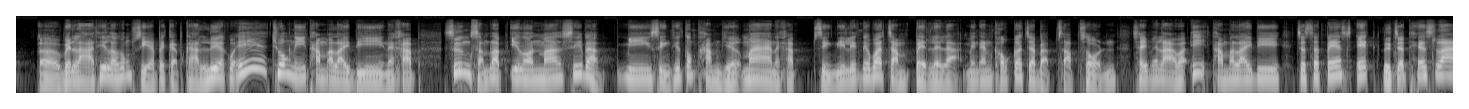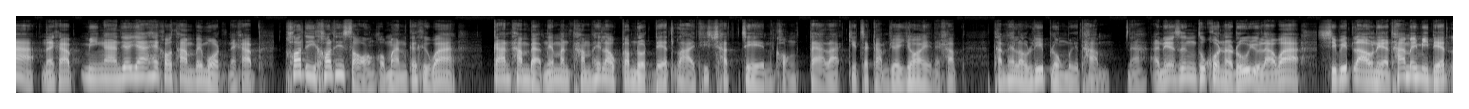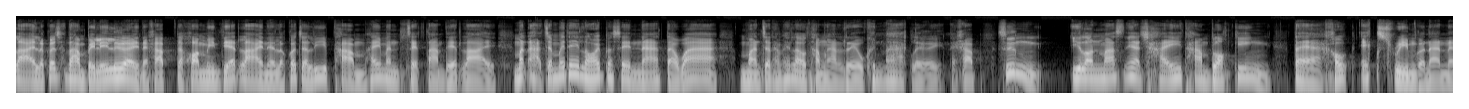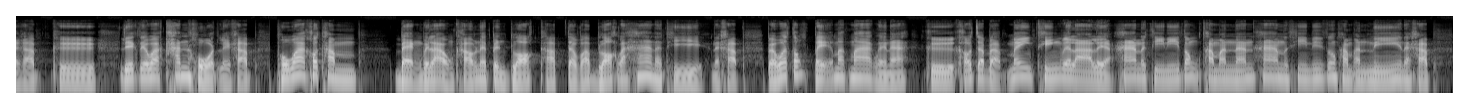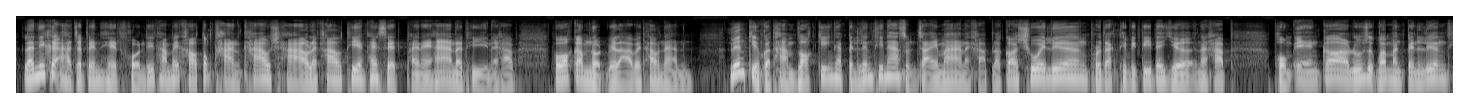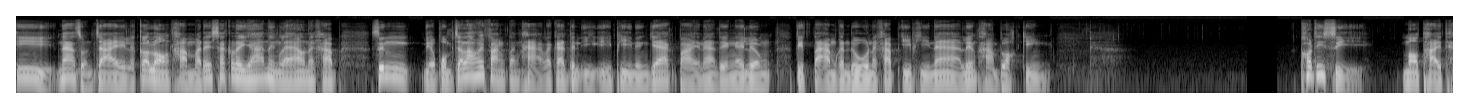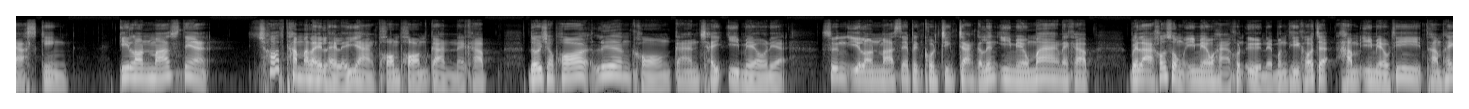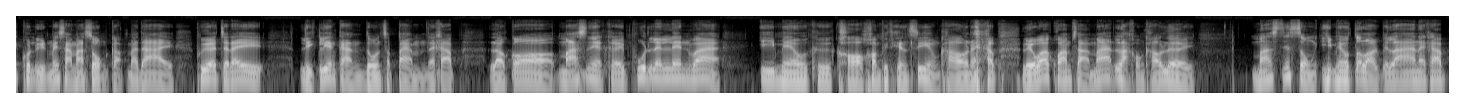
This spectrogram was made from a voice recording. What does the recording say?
เวลาที่เราต้องเสียไปกับการเลือกว่าเอ๊ะช่วงนี้ทำอะไรดีนะครับ ซึ่งสำหรับอีลอนมัสที่แบบมีสิ่งที่ต้องทำเยอะมากนะครับ สิ่งนี้เรียกได้ว่าจำเป็นเลยล่ะ ไม่งั้นเขาก็จะแบบสับสน ใช้เวลาว่าเอ๊ะทำอะไรดีจะ SpaceX หรือจะ Tesla นะครับมีงานเยอะแยะให้เขาทำไปหมดนะครับข้อดีข้อที่ 2 ของมันก็คือว่าการทำแบบนี้มันทำให้เรากำหนด deadline ที่ชัดเจนของแต่ละกิจกรรมย่อยๆนะครับทำให้เรารีบลงมือทำ นะอันนี้ซึ่งทุกคนรู้อยู่แล้วว่าชีวิตเราเนี่ยถ้าไม่มี deadline เราก็จะทำไปเรื่อยๆนะครับแต่พอมี deadline เนี่ยเราก็จะรีบทำให้มันเสร็จตาม deadline มันอาจจะไม่ได้ร้อยเปอร์เซ็นต์นะแต่ว่ามันจะทำให้เราทำงานเร็วขึ้นมากเลยนะครับซึ่งอีลอน มัสเนี่ยใช้ time blocking แต่เขา extreme กว่านั้นนะครับ คือเรียกได้ว่าขั้นโหดเลยครับ เพราะว่าเขาทำ แบ่งเวลาของเขาเนี่ยเป็นบล็อกครับ แต่ว่าบล็อกละ 5 นาทีนะครับ แปลว่าต้องเป๊ะมากๆเลยนะ คือเขาจะแบบไม่ทิ้งเวลาเลยอะหนาทีนี้ต้องทำอันนั้น 5 นาทีนี้ต้องทำอันนี้นะครับ และนี่ก็อาจจะเป็นเหตุผลที่ทำให้เขาต้องทานข้าวเช้าและข้าวเที่ยงให้เสร็จภายใน 5 นาทีนะครับ เพราะว่ากำหนดเวลาไว้เท่านั้น เรื่องเกี่ยวกับ time blocking เนี่ยเป็นเรื่องที่น่าสนใจมากนะครับ แล้วก็ช่วยเรื่อง productivity ได้เยอะนะครับ ผมเองก็รู้สึกว่ามันเป็นเรื่องที่น่าสนใจ แล้วก็ลองทำมาได้สักระยะหนึ่งแล้วนะครับ ซึ่งเดี๋ยวผมจะเล่าให้ฟังต่างหากแล้วกันเป็นอีก EP หนึ่งแยกไปนะ เดี๋ยวไงเรื่องติดตามกันดูนะครับ EP หน้าเรื่อง time blocking ข้อที่ 4 multitasking อีลอน มัสเนี่ยชอบทำอะไรหลาย ๆ อย่างพร้อม ๆ กันนะครับ โดยเฉพาะเรื่องของการใช้อีเมลเนี่ย ซึ่งอีลอนมัสเนี่ยเป็นคนจริงจังกับเรื่องอีเมลมากนะครับเวลาเขาส่งอีเมลหาคนอื่นเนี่ยบางทีเขาจะทำอีเมลที่ทำให้คนอื่นไม่สามารถส่งกลับมาได้ เพื่อจะได้หลีกเลี่ยงการโดนสแปมนะครับแล้วก็มัสเนี่ยเคยพูดเล่น ๆ ว่าอีเมลคือ core competency ของเขานะครับหรือว่าความสามารถหลักของเขาเลยมัสเนี่ยส่งอีเมลตลอดเวลานะครับ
